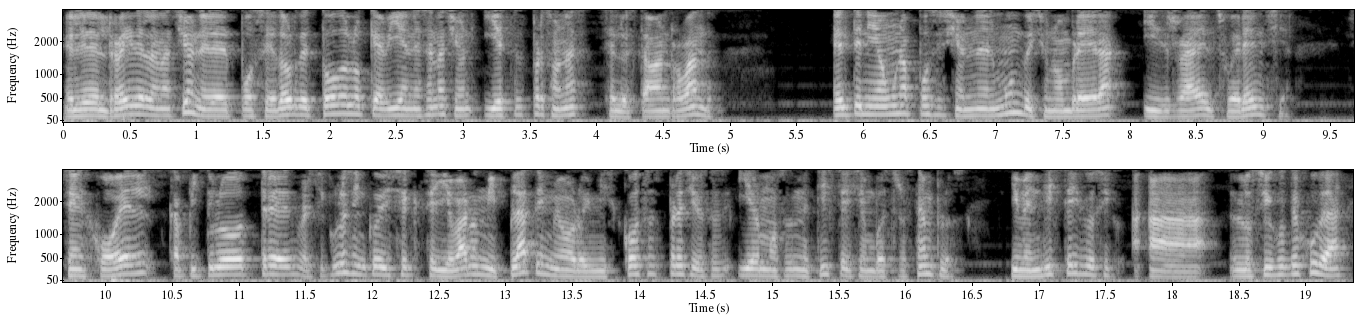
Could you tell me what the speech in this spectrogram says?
Él era el rey de la nación, él era el poseedor de todo lo que había en esa nación y estas personas se lo estaban robando. Él tenía una posición en el mundo y su nombre era Israel, su herencia. En Joel capítulo 3 versículo 5 dice que se llevaron mi plata y mi oro y mis cosas preciosas y hermosas metisteis en vuestros templos y vendisteis los, a los hijos de Judá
